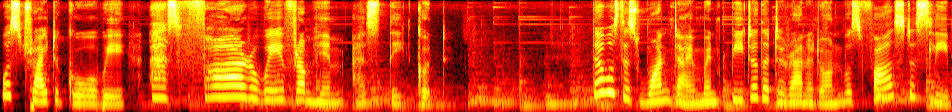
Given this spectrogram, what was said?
was try to go away as far away from him as they could. There was this one time when Peter the Pteranodon was fast asleep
